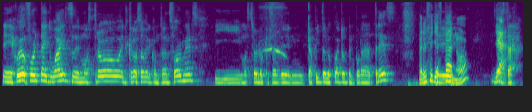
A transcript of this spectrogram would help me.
eh, juego Fortnite Wilds eh, mostró el crossover con Transformers y mostró lo que sale en capítulo 4, temporada 3. Pero ese ya está, ¿no? Ya, ya. está.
